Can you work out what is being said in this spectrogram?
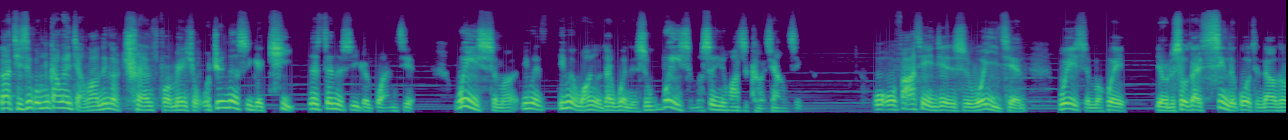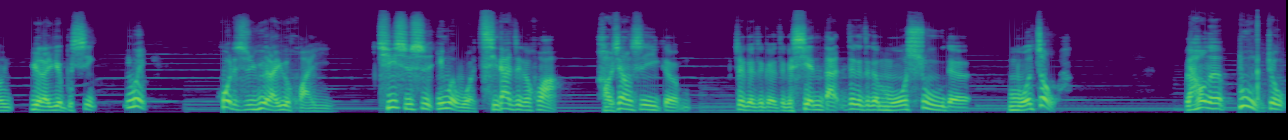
那其实我们刚才讲到那个 transformation，我觉得那是一个 key，那真的是一个关键。为什么？因为因为网友在问的是为什么圣经话是可相信的。我我发现一件事，我以前为什么会有的时候在信的过程当中越来越不信，因为或者是越来越怀疑，其实是因为我期待这个话好像是一个这个这个这个仙丹，这个这个魔术的魔咒啊。然后呢嘣就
